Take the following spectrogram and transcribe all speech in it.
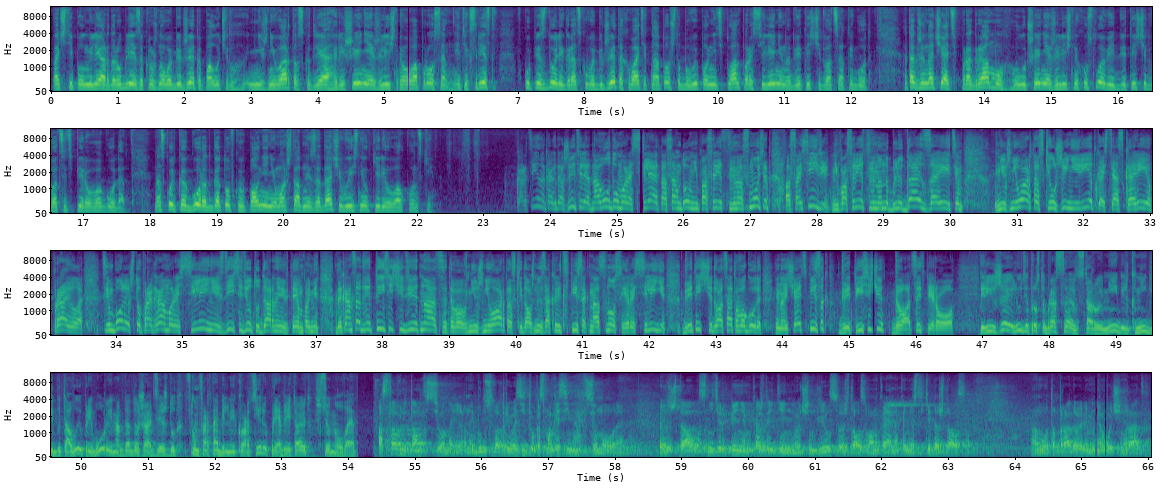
Почти полмиллиарда рублей из окружного бюджета получил Нижневартовск для решения жилищного вопроса. Этих средств в купе с долей городского бюджета хватит на то, чтобы выполнить план по расселению на 2020 год, а также начать программу улучшения жилищных условий 2021 года. Насколько город готов к выполнению масштабной задачи, выяснил Кирилл Волконский. Картина, когда жители одного дома расселяют, а сам дом непосредственно сносят, а соседи непосредственно наблюдают за этим. В Нижневартовске уже не редкость, а скорее правило. Тем более, что программа расселения здесь идет ударными темпами. До конца 2019-го в Нижневартовске должны закрыть список на снос и расселение 2020 года и начать список 2021. Переезжая, люди просто бросают старую мебель, книги, бытовые приборы, иногда даже одежду. В комфортабельные квартиры приобретают покупают все новое. Оставлю там все, наверное, и буду сюда привозить только с магазина все новое. Ждал с нетерпением, каждый день очень длился, ждал звонка и наконец-таки дождался. Вот, обрадовали меня, очень рад,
